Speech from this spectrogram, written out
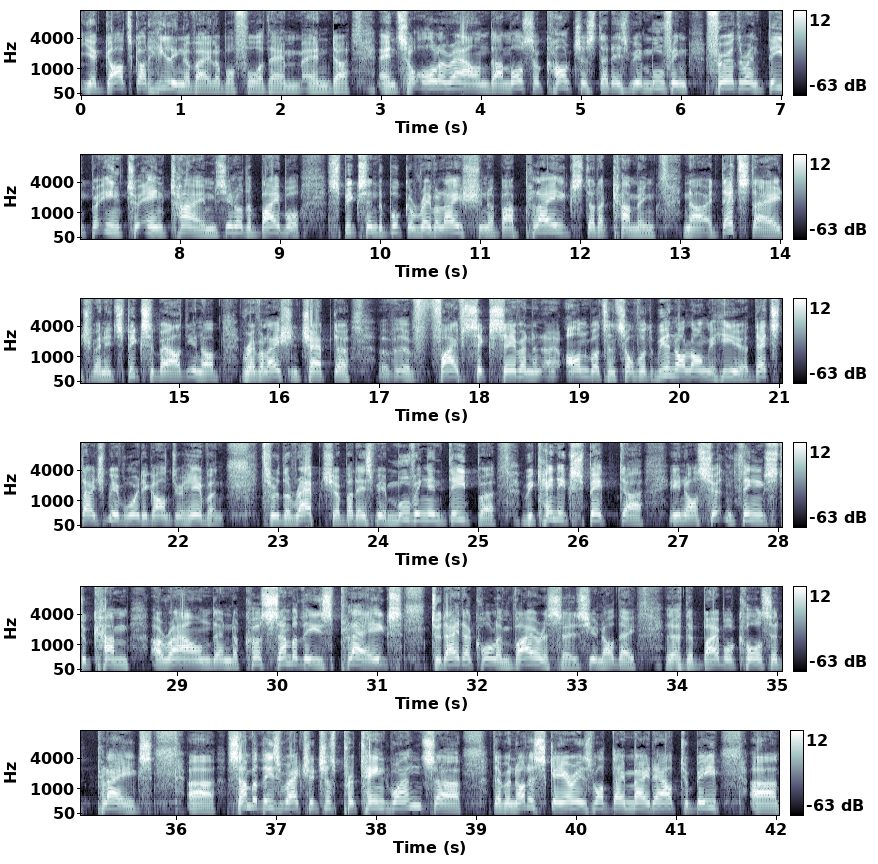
Yet God's got healing available for them, and and so, all around, I'm also conscious that as we're moving further and deeper into end times, you know, the Bible speaks in the book of Revelation about plagues that are coming. Now, at that stage, when it speaks about, you know, Revelation chapter uh, 5, 6, 7, and uh, onwards and so forth, we're no longer here. At that stage, we've already gone to heaven through the rapture. But as we're moving in deeper, we can expect, uh, you know, certain things to come around. And of course, some of these plagues, today they call them viruses. You know, they, the, the Bible calls it plagues. Uh, some of these were actually just pretend ones. Uh, they were not as scary as what they made out to be. Uh,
